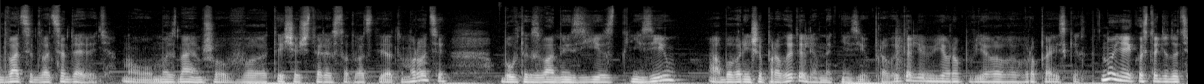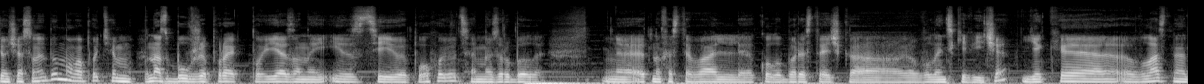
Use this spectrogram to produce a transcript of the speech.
2029. Ну ми знаємо, що в 1429 році був так званий з'їзд князів. Або верніше правителів, не князів, правителів європ, європейських. Ну я якось тоді до цього часу не думав. А потім в нас був вже проект пов'язаний із цією епохою. Це ми зробили етнофестиваль коло Берестечка Волинське віче, яке власне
